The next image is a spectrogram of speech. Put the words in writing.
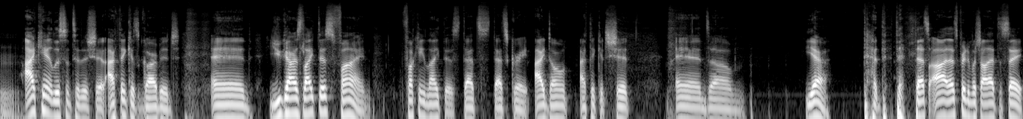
Mm. I can't listen to this shit. I think it's garbage. And you guys like this? Fine. Fucking like this. That's that's great. I don't. I think it's shit. And um yeah. That, that, that's all, that's pretty much all I have to say.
